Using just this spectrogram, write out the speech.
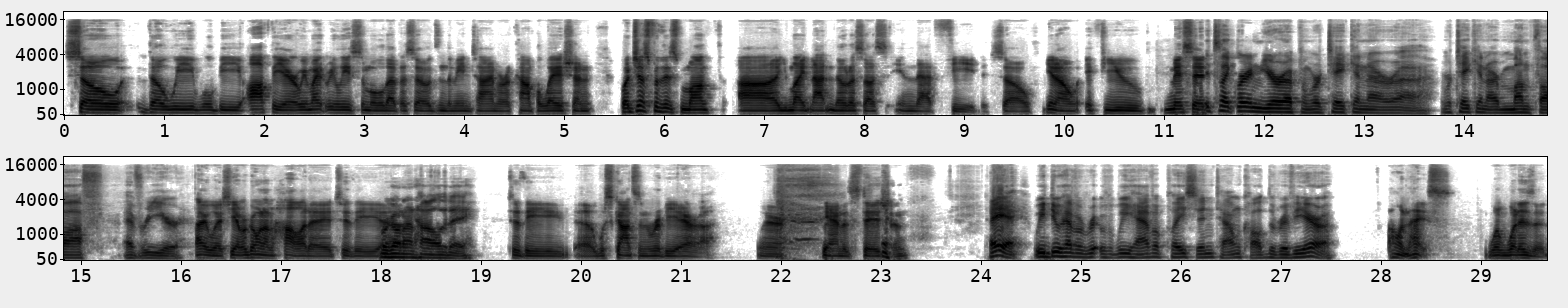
So, though we will be off the air, we might release some old episodes in the meantime or a compilation. But just for this month, uh, you might not notice us in that feed. So, you know, if you miss it, it's like we're in Europe and we're taking our uh, we're taking our month off every year. I wish. Yeah, we're going on holiday to the. We're going uh, on holiday to the uh, Wisconsin Riviera, where Dan is stationed. Hey, we do have a we have a place in town called the Riviera. Oh, nice. What what is it?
